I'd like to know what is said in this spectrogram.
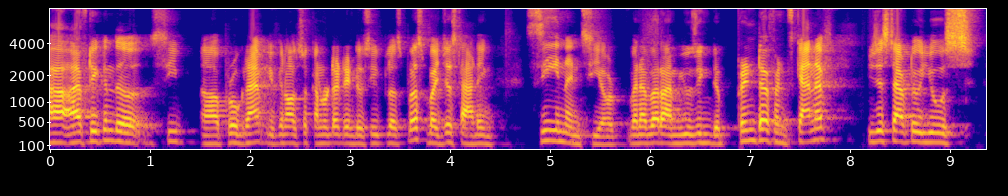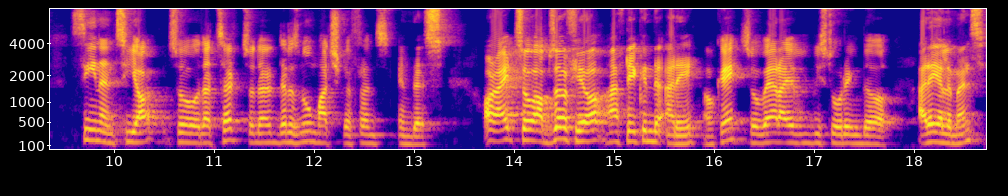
uh, i have taken the c uh, program you can also convert it into c++ by just adding cin and cout whenever i'm using the printf and scanf you just have to use cin and cout. So that's it. So there, there is no much difference in this. All right. So observe here, I've taken the array. Okay. So where I will be storing the array elements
